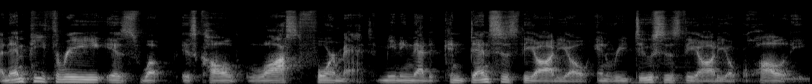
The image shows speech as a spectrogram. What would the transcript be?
An MP3 is what is called lost format, meaning that it condenses the audio and reduces the audio quality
